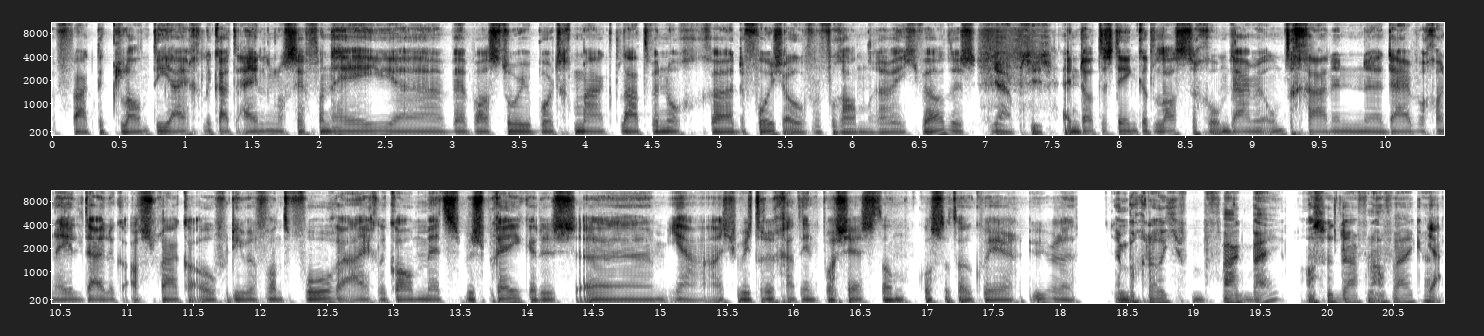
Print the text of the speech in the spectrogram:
vaak de klant die eigenlijk uiteindelijk nog zegt van... hé, hey, eh, we hebben al storyboard gemaakt, laten we nog eh, de voice-over veranderen, weet je wel. Dus, Ja, precies. en dat is denk ik het lastige om daarmee om te gaan. En eh, daar hebben we gewoon hele duidelijke afspraken over... die we van tevoren eigenlijk al met ze bespreken. Dus eh, ja, als je weer teruggaat in het proces, dan kost het ook weer uren. En begroot je vaak bij als ze daarvan afwijken? Ja.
